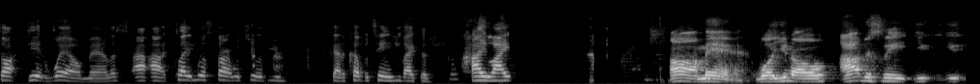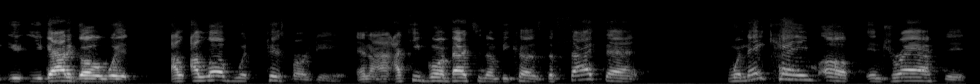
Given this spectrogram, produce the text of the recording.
thought did well, man. Let's uh, uh Clay. We'll start with you if you got a couple teams you like to highlight. Oh man. Well, you know, obviously you you you, you got to go with. I, I love what Pittsburgh did, and I, I keep going back to them because the fact that when they came up and drafted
